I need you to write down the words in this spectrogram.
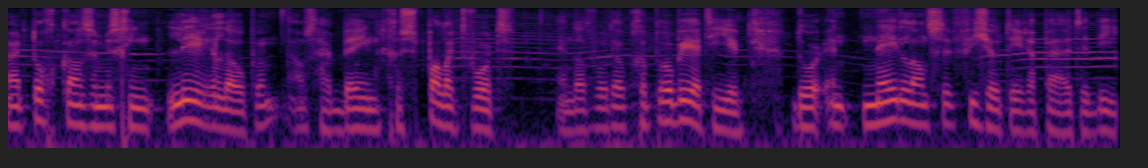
Maar toch kan ze misschien leren lopen als haar been gespalkt wordt. En dat wordt ook geprobeerd hier door een Nederlandse fysiotherapeute... die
